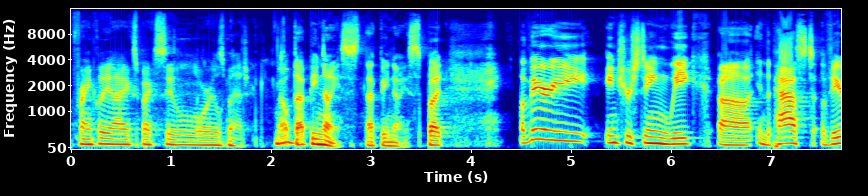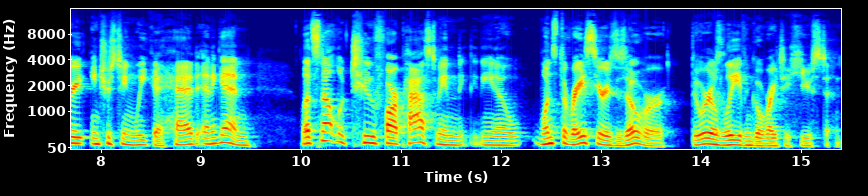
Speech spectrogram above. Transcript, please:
frankly, I expect to see a little Orioles magic. Well, that'd be nice. That'd be nice. But a very interesting week uh, in the past, a very interesting week ahead. And again, let's not look too far past. I mean, you know, once the Rays series is over, the Orioles leave and go right to Houston.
